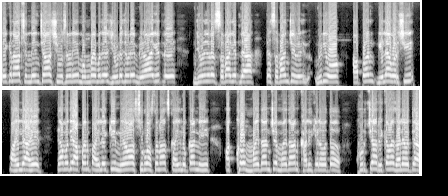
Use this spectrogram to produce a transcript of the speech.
एकनाथ शिंदेच्या शिवसेनेने मुंबईमध्ये जेवढे जेवढे मेळावे घेतले जेवढे जेवढे सभा घेतल्या त्या सभांचे व्हिडिओ आपण गेल्या वर्षी पाहिले आहेत. त्यामध्ये आपण पाहिले की मेळावा सुरू असतानाच काही लोकांनी अख्खं मैदानचे मैदान खाली केलं होतं. खुर्च्या रिकाम्या झाल्या होत्या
